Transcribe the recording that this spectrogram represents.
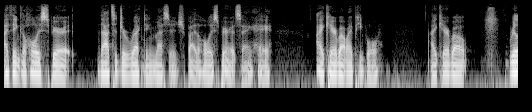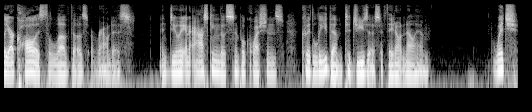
I think the Holy Spirit that's a directing message by the Holy Spirit saying, "Hey, I care about my people. I care about really our call is to love those around us." And doing and asking those simple questions could lead them to Jesus if they don't know him. Which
